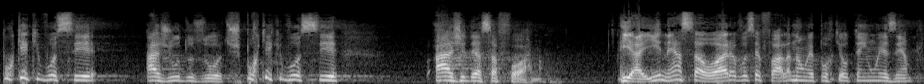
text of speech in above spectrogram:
Por que, que você ajuda os outros? Por que, que você age dessa forma. E aí, nessa hora, você fala: não, é porque eu tenho um exemplo,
